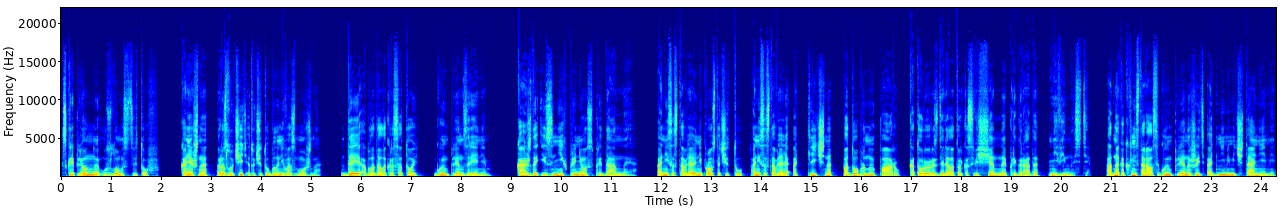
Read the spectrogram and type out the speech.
скрепленную узлом из цветов? Конечно, разлучить эту чету было невозможно. Дея обладала красотой, Гуимплен — зрением. Каждый из них принес приданное. Они составляли не просто чету, они составляли отлично подобранную пару, которую разделяла только священная преграда невинности. Однако, как ни старался Гуимплена жить одними мечтаниями,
